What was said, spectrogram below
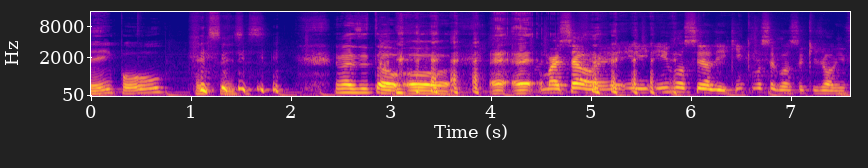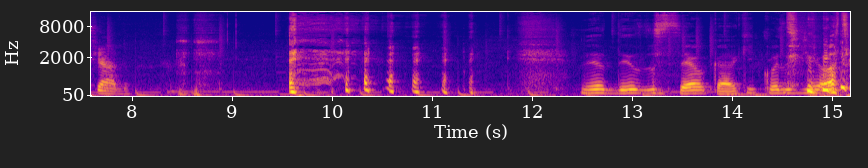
Em Paul Reticências. Mas então, ó, é, é, Ô, Marcel, em, em você ali, quem que você gosta que joga enfiado? Meu Deus do céu, cara, que coisa idiota.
